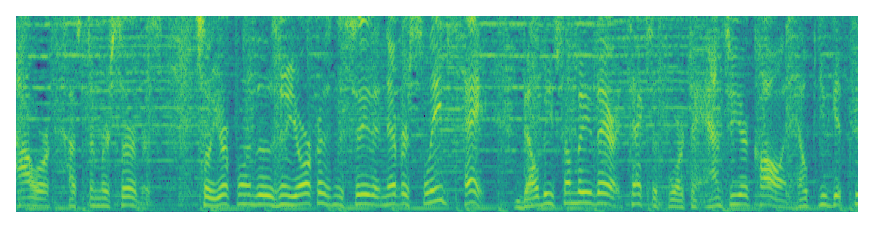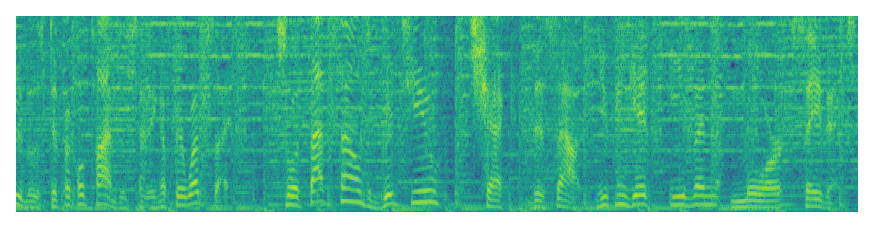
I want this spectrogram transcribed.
hour customer service. So you're one of those New Yorkers in the city that never sleeps? Hey, there'll be somebody there at tech support to answer your call and help you get through those difficult times of setting up your website. So if that sounds good to you, check this out. You can get even more savings.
